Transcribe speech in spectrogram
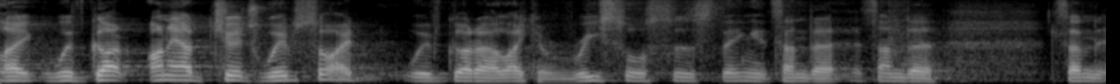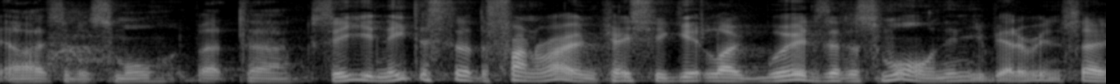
Like, we've got on our church website, we've got a, like a resources thing. It's under, it's under Sunday, oh, it's a bit small, but uh, see, you need to sit at the front row in case you get like words that are small, and then you better in. So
